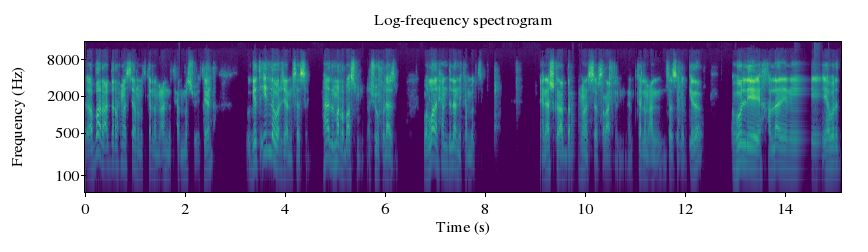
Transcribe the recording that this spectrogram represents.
الظاهر عبد الرحمن السيف لما تكلم عنه تحمست شويتين وقلت إلا وأرجع المسلسل. هذه المرة بأصمم أشوفه لازم. والله الحمد لله إني كملت. يعني أشكر عبد الرحمن السيف صراحة يعني اتكلم عن المسلسل قبل كذا. هو اللي خلاني يا ولد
